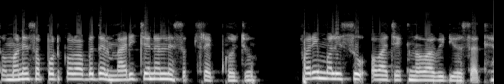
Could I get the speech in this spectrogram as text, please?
તો મને સપોર્ટ કરવા બદલ મારી ચેનલને સબસ્ક્રાઈબ કરજો. ફરી મળીશું અવાજ એક નવા વીડિયો સાથે.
